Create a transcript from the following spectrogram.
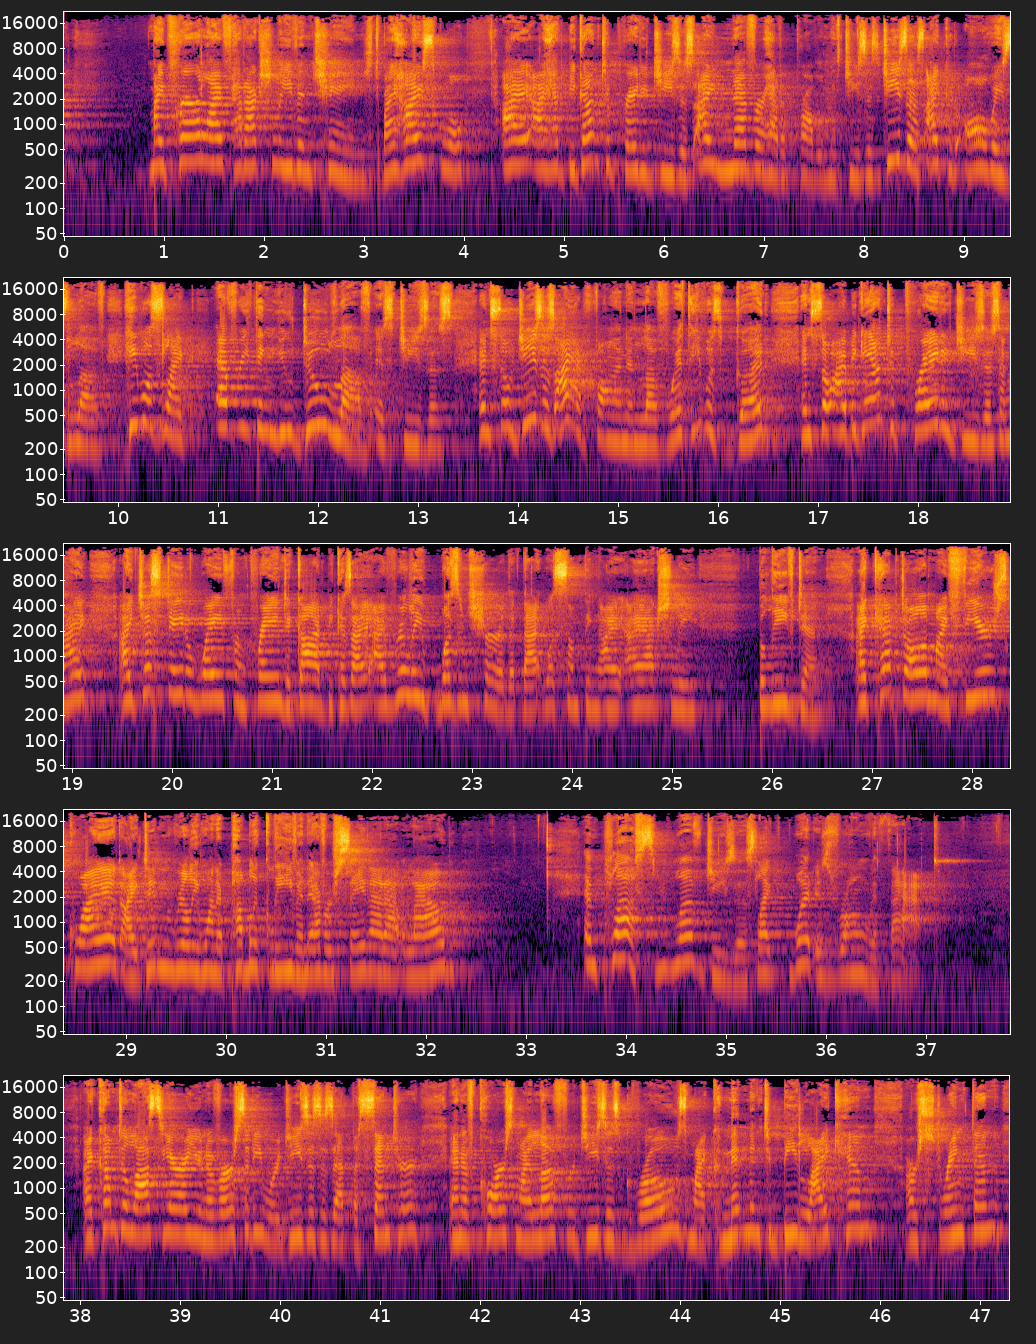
my prayer life had actually even changed. By high school, I, I had begun to pray to Jesus. I never had a problem with Jesus. Jesus, I could always love. He was like everything you do love is Jesus. And so, Jesus, I had fallen in love with. He was good. And so I began to pray to Jesus. And I, I just stayed away from praying to God because I, I really wasn't sure that that was something I, I actually believed in. I kept all of my fears quiet. I didn't really want to publicly even ever say that out loud. And plus, you love Jesus. Like, what is wrong with that? I come to La Sierra University where Jesus is at the center. And of course, my love for Jesus grows. My commitment to be like him are strengthened.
